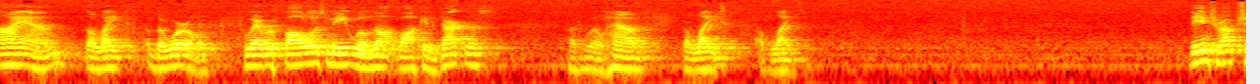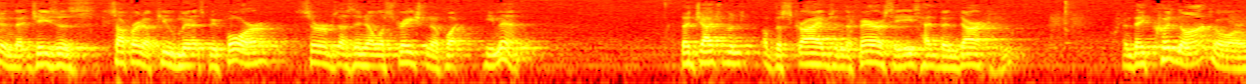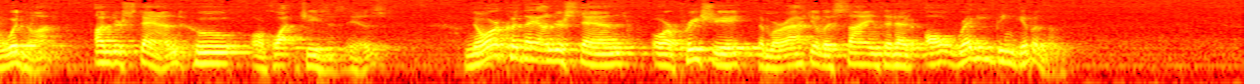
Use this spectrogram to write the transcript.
I am the light of the world. Whoever follows me will not walk in darkness, but will have the light of life. The interruption that Jesus suffered a few minutes before serves as an illustration of what he meant. The judgment of the scribes and the Pharisees had been darkened, and they could not or would not understand who or what Jesus is, nor could they understand or appreciate the miraculous signs that had already been given them.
